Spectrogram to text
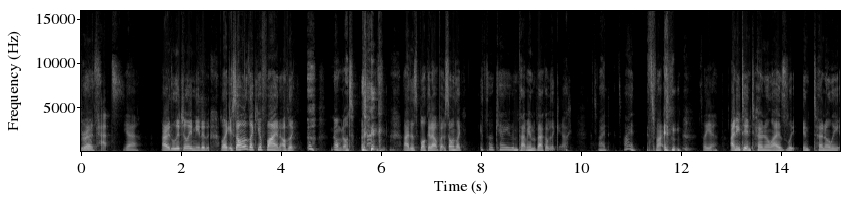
Ruth hats. Yeah. I literally needed like if someone's like you're fine, I'll be like, no, I'm not. I just block it out. But if someone's like, it's okay, and tap me in the back, I'll be like, yeah, it's fine, it's fine, it's fine. so yeah, I need to internalize internally.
